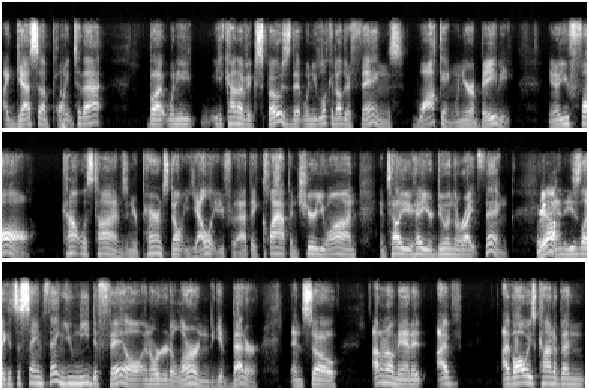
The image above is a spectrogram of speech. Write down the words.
I guess, a point to that but when he he kind of exposed that when you look at other things walking when you're a baby you know you fall countless times and your parents don't yell at you for that they clap and cheer you on and tell you hey you're doing the right thing Yeah. and he's like it's the same thing you need to fail in order to learn to get better and so i don't know man it i've i've always kind of been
